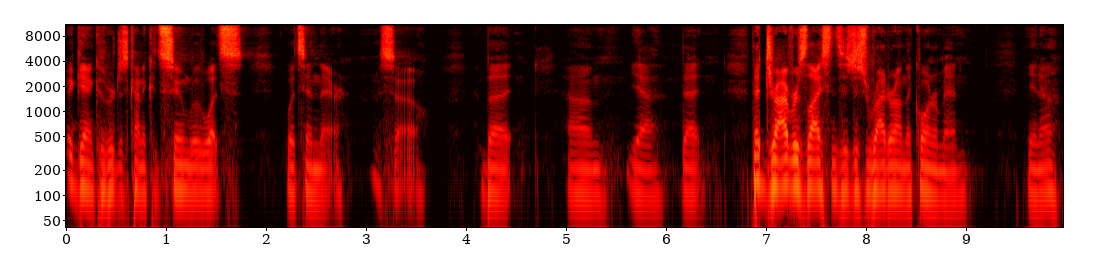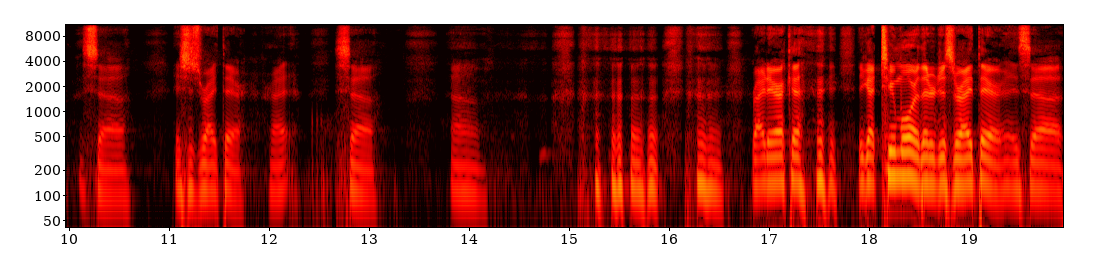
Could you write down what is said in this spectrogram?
Again, because we're just kind of consumed with what's what's in there. So, but um, yeah, that that driver's license is just right around the corner, man. You know, so it's just right there, right? So, um, right, Erica? you got two more that are just right there. It's uh,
